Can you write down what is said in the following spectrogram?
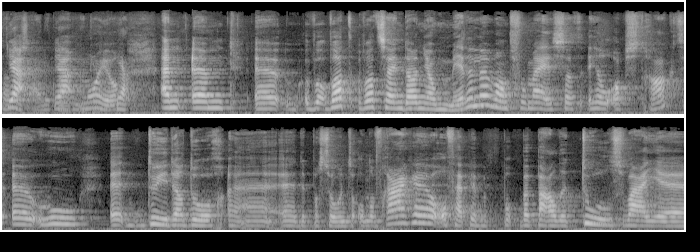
dat Ja, is eigenlijk ja, mooi hoor. Ja. En ehm, eh, wat, wat zijn dan jouw middelen? Want voor mij is dat heel abstract. Eh, hoe eh, doe je dat door de persoon te ondervragen? Of heb je bep- bepaalde tools waar je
